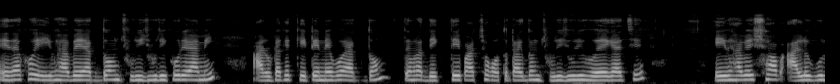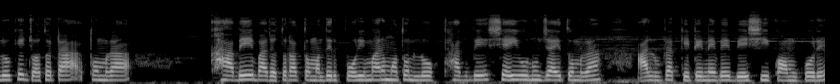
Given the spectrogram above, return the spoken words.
এ দেখো, এইভাবে একদম ঝুরি ঝুরি করে আমি আলুটাকে কেটে নেব একদম। তোমরা দেখতেই পাচ্ছ কতটা একদম ঝুরি ঝুরি হয়ে গেছে। এইভাবে সব আলুগুলোকে যতটা তোমরা খাবে বা যতটা তোমাদের পরিমাণ মতন লোক থাকবে, সেই অনুযায়ী তোমরা আলুটা কেটে নেবে বেশি কম করে।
